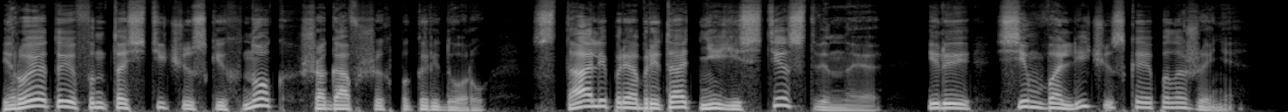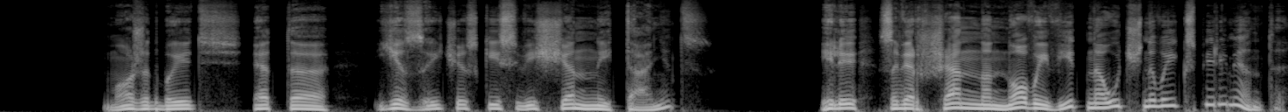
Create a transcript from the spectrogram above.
пируэты фантастических ног, шагавших по коридору, стали приобретать неестественное или символическое положение. Может быть, это языческий священный танец? Или совершенно новый вид научного эксперимента?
